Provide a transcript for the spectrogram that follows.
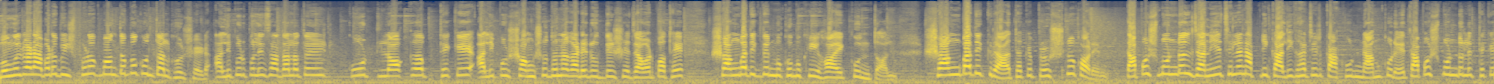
মঙ্গলবার আবারও বিস্ফোরক মন্তব্য কুন্তল ঘোষের। আলিপুর পুলিশ আদালতের কোর্ট লক আপ থেকে আলিপুর সংশোধনাগারের উদ্দেশ্যে যাওয়ার পথে সাংবাদিকদের মুখোমুখি হয় কুন্তল। সাংবাদিকরা তাকে প্রশ্ন করেন, তাপস মণ্ডল জানিয়েছিলেন আপনি কালীঘাটের কাকুর নাম করে তাপস মণ্ডলের থেকে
